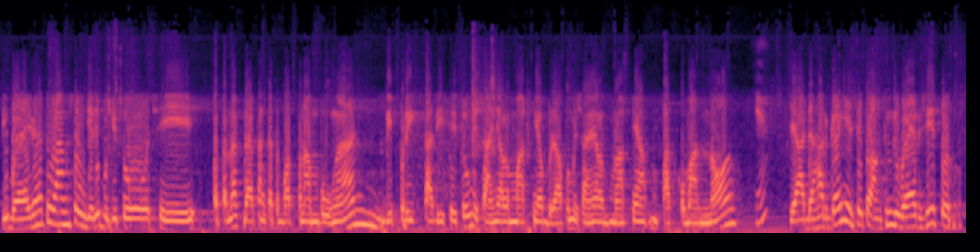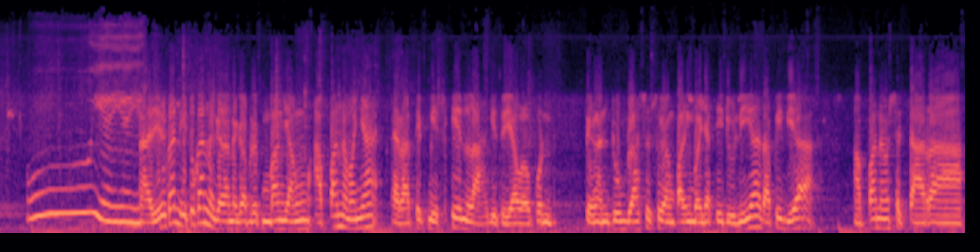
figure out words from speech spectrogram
dibayarnya tuh langsung. Jadi begitu si peternak datang ke tempat penampungan, diperiksa di situ, misalnya lemaknya berapa, misalnya lemaknya 4,0, ya ya ada harganya di situ langsung dibayar di situ. oh iya iya iya Nah, itu kan itu kan negara-negara berkembang yang apa namanya relatif miskin lah gitu ya, walaupun dengan jumlah susu yang paling banyak di dunia, tapi dia apa namanya secara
